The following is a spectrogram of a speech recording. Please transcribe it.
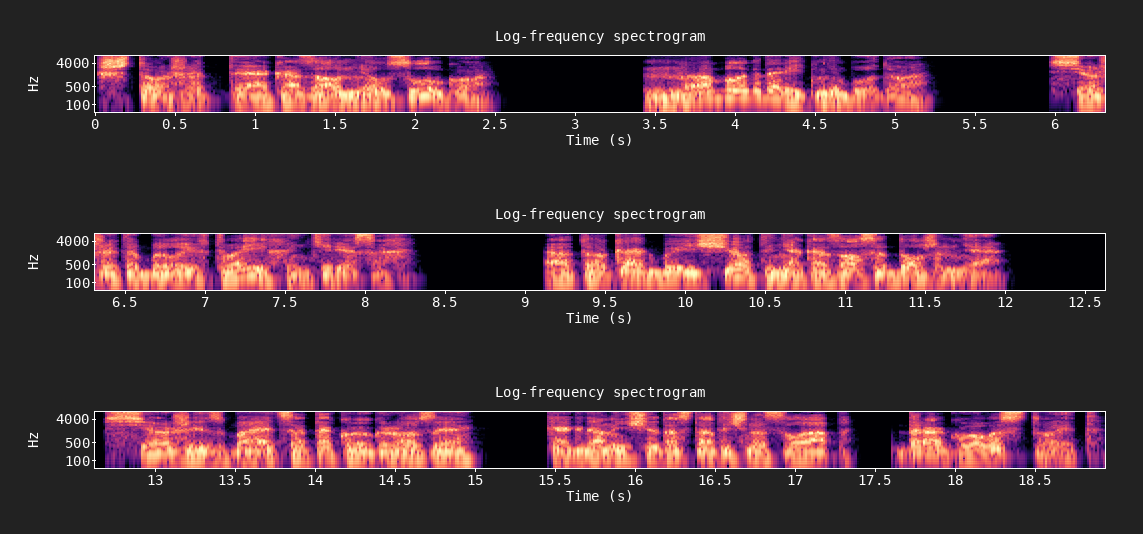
Что же, ты оказал мне услугу. Но благодарить не буду. Все же это было и в твоих интересах. А то как бы еще ты не оказался должен мне. Все же избавиться от такой угрозы когда он еще достаточно слаб, дорогого стоит».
